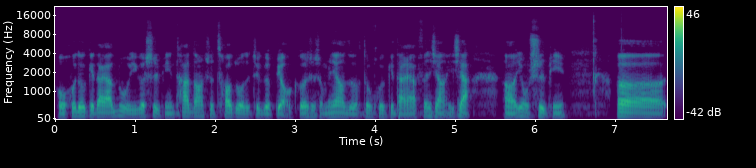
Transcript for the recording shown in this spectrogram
我回头给大家录一个视频，他当时操作的这个表格是什么样子，都会给大家分享一下啊，用视频，呃，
